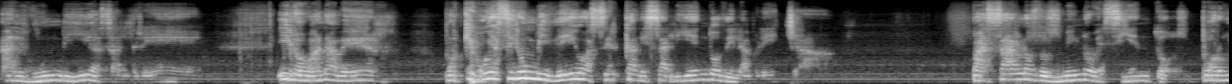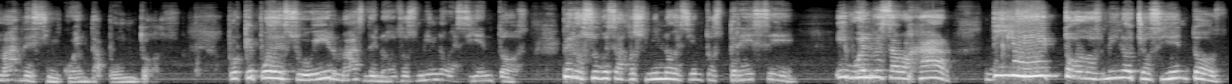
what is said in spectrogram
Algún día saldré. Y lo van a ver. Porque voy a hacer un video acerca de saliendo de la brecha. Pasar los 2900 por más de 50 puntos. Porque puedes subir más de los 2900. Pero subes a 2913. Y vuelves a bajar. Directo a 2800.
